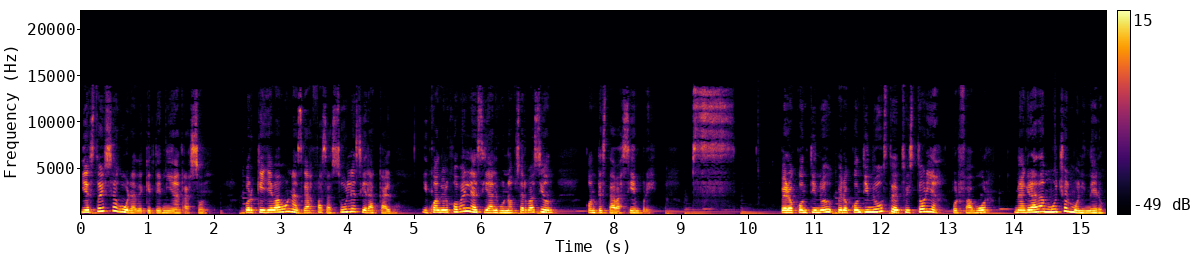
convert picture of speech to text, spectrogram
y estoy segura de que tenían razón, porque llevaba unas gafas azules y era calvo, y cuando el joven le hacía alguna observación, contestaba siempre Pero continúe, pero usted su historia, por favor. Me agrada mucho el molinero.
